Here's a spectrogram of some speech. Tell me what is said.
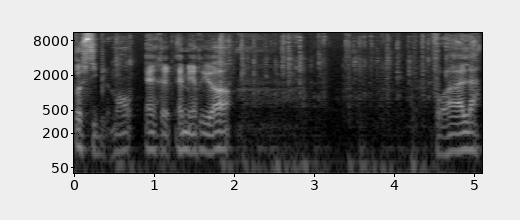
possiblement, MRUA voilà.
